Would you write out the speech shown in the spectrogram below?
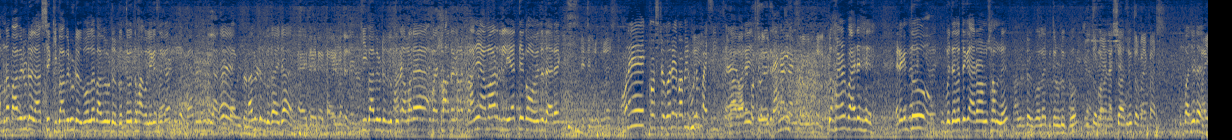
আমরা বাবির হোটেল আসছি কি? বাবির হোটেল বলে বাবির হোটেল করতে করতে ভাগ লেগেছে বাবির হোটেল কোথায় এটা? হ্যাঁ, কি বাবির হোটেল করতে করতে আমার মানে আমার লিয়ার থেকে কম হইল ডাইরেক্ট অনেক কষ্ট করে বাবির হোটেল পাইছি। বাবারে, বাইরে। এটা কিন্তু উপজেলা থেকে আরও সামনে। বাবির হোটেল বলে ভিতরে ঢুকবো। উত্তর বাইপাস একশো উত্তর বাইপাস বাজেটে ভাই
